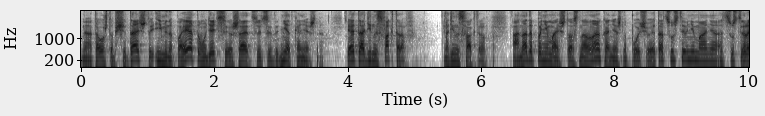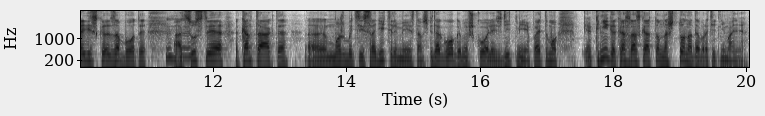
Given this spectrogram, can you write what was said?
а, того, чтобы считать, что именно поэтому дети совершают суициды. Нет, конечно. Это один из факторов. Один из факторов. А надо понимать, что основная, конечно, почва – это отсутствие внимания, отсутствие родительской заботы, угу. отсутствие контакта, э, может быть, и с родителями, и там, с педагогами в школе, с детьми. Поэтому книга как раз рассказывает о том, на что надо обратить внимание.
